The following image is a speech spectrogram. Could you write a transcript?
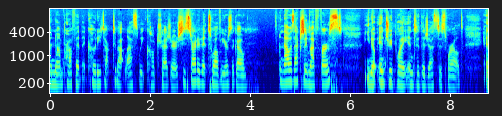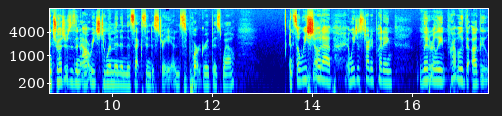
a nonprofit that Cody talked about last week called Treasure. She started it 12 years ago. And that was actually my first, you know, entry point into the justice world. And Treasures is an outreach to women in the sex industry and support group as well. And so we showed up and we just started putting literally probably the ugly,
